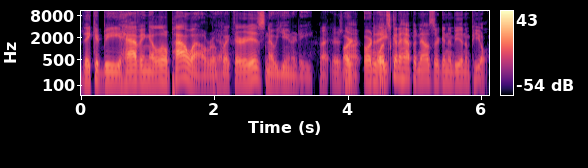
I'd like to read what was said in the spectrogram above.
they could be having a little powwow real Yeah. quick. There is no unity. Right. There's Or- not. or Well, what's going to happen now is they're going to be an appeal.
